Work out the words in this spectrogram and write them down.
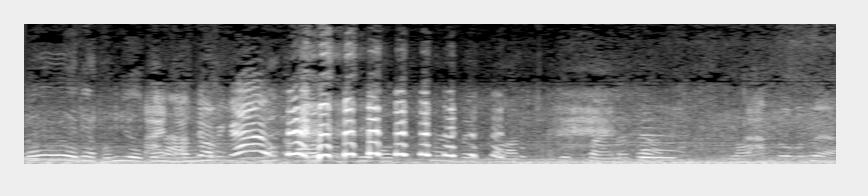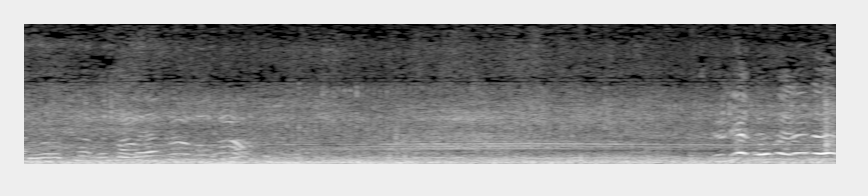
เออเนี่ยผมอยู่สนามจบอีกแล้วเอาเครื่องไปจอดติดไฟแล้วก็รอดูมันด้วยดูเครื่องแล้วก็แวะเดี๋ยวเรียกลงมาแล้วเนอะ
